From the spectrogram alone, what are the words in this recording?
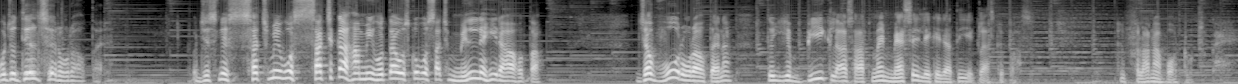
वो जो दिल से रो रहा होता है जिसने सच में वो सच का हामी होता है उसको वो सच मिल नहीं रहा होता जब वो रो रहा होता है ना तो ये बी क्लास आत्माएँ मैसेज लेके जाती है ये क्लास के पास। कि फलाना बहुत टूट चुका है।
